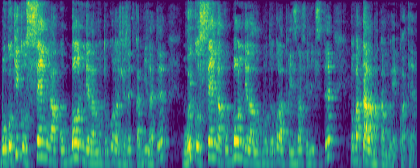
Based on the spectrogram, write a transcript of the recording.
bokoki kosenga kobondela moto kola joseph kabila te bokoki kosenga kobondela moto kola président félix te mpo batala makambo ya équateur.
